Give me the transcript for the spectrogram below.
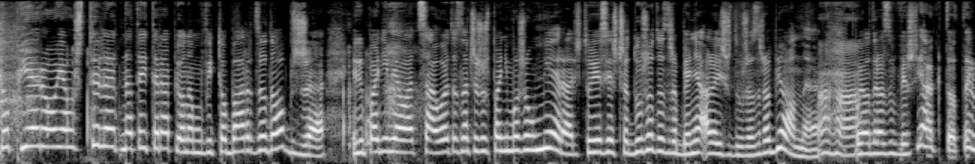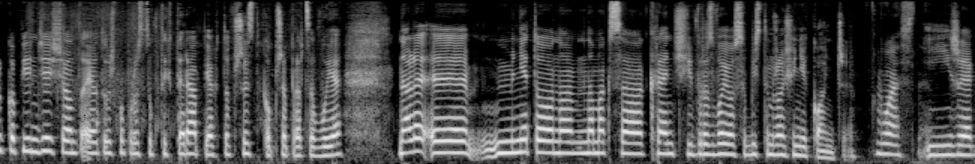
Dopiero, ja już tyle na tej terapii. Ona mówi, to bardzo dobrze. Jakby pani miała całe, to znaczy, że już pani może umierać. Tu jest jeszcze dużo do zrobienia, ale już dużo zrobione. Aha. Bo ja od razu wiesz, jak to tylko 50, a ja to już po prostu w tych terapiach to wszystko przepracowuję. No ale y, mnie to na, na maksa kręci w rozwoju osobistym, że on się nie kończy. Właśnie. I że jak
